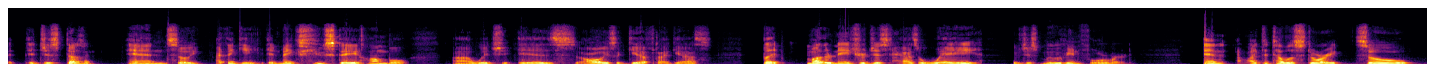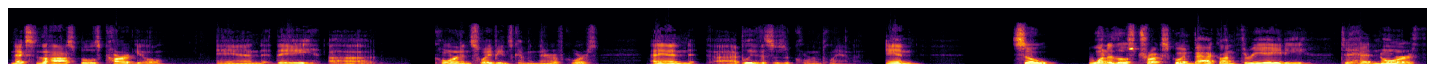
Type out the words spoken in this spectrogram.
it, it just doesn't. And so I think it makes you stay humble, uh, which is always a gift, I guess. But Mother Nature just has a way of just moving forward. And I like to tell this story. So next to the hospital is Cargill, and they uh, corn and soybeans come in there, of course. And uh, I believe this is a corn plant. And so one of those trucks going back on 380 to head north,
